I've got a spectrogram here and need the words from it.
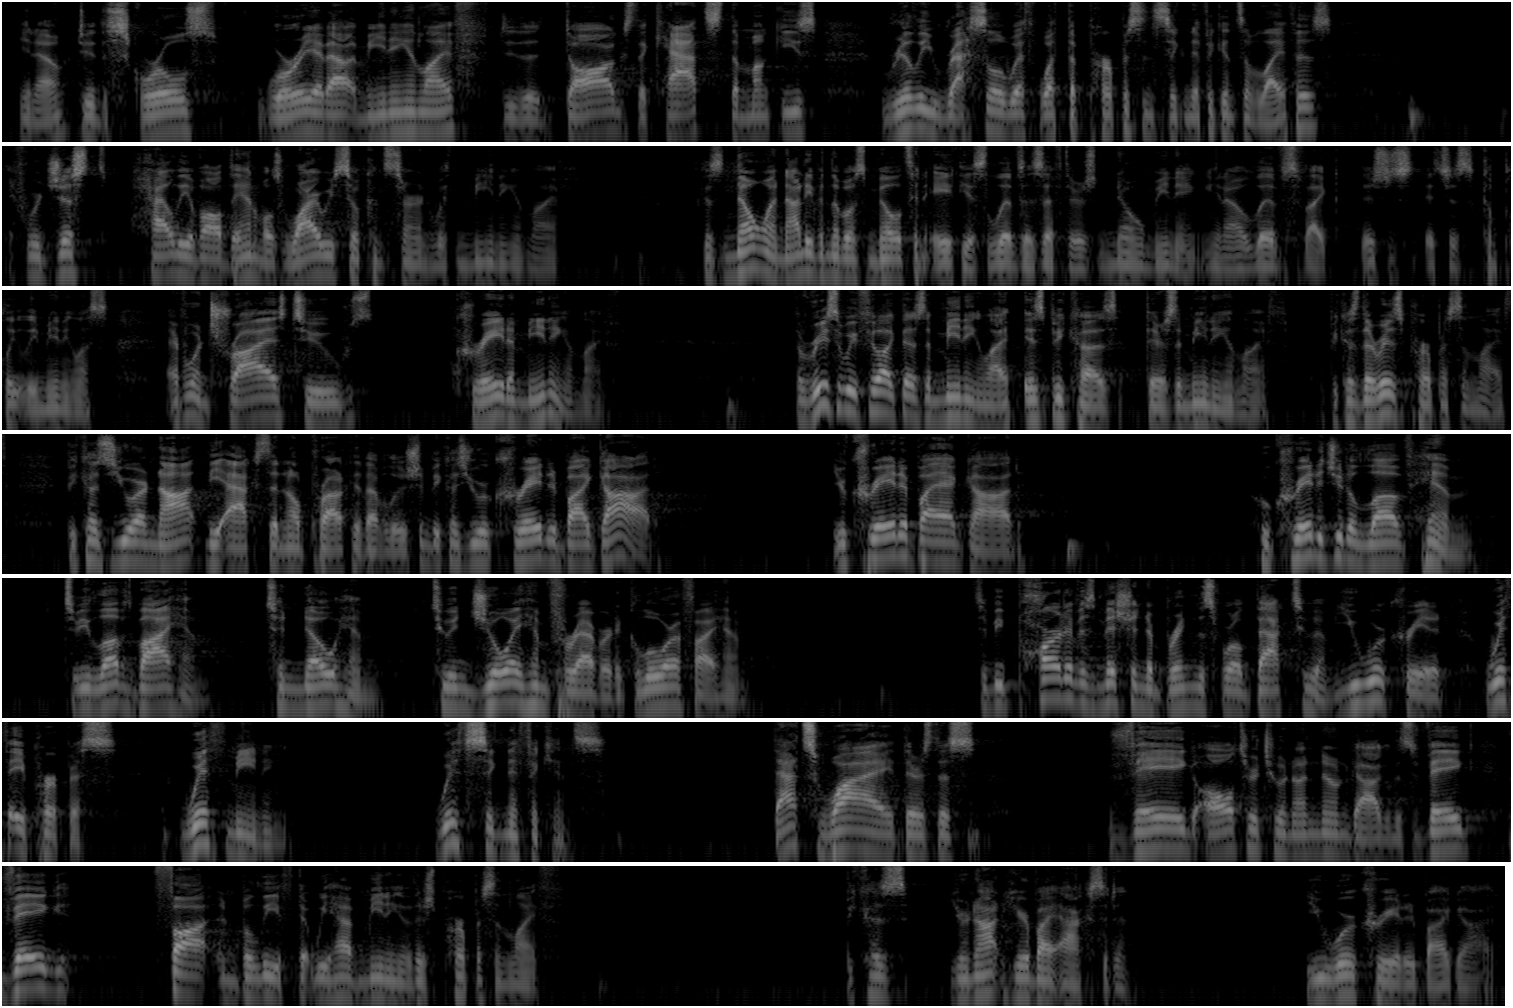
you know, do the squirrels worry about meaning in life? Do the dogs, the cats, the monkeys really wrestle with what the purpose and significance of life is? If we're just highly evolved animals, why are we so concerned with meaning in life? Because no one, not even the most militant atheist, lives as if there's no meaning. You know, lives like there's just it's just completely meaningless. Everyone tries to create a meaning in life. The reason we feel like there's a meaning in life is because there's a meaning in life, because there is purpose in life, because you are not the accidental product of evolution, because you were created by God. You're created by a God who created you to love Him, to be loved by Him, to know Him, to enjoy Him forever, to glorify Him, to be part of His mission to bring this world back to Him. You were created with a purpose, with meaning, with significance. That's why there's this vague altar to an unknown God, this vague, vague thought and belief that we have meaning, that there's purpose in life. Because you're not here by accident. You were created by God.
